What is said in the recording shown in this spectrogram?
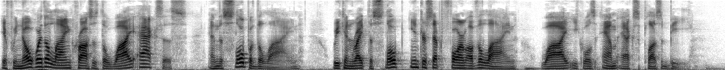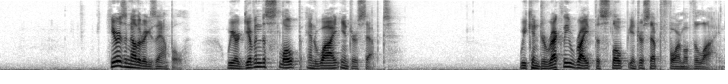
If we know where the line crosses the y-axis and the slope of the line, we can write the slope-intercept form of the line y equals mx plus b. Here is another example. We are given the slope and y-intercept. We can directly write the slope-intercept form of the line.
